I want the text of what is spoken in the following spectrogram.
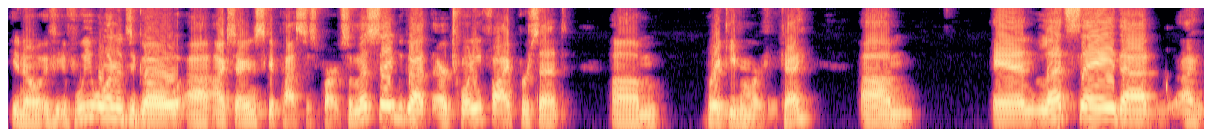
you know if, if we wanted to go uh, actually i'm going to skip past this part so let's say we got our 25% um, break even margin okay um, and let's say that I,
